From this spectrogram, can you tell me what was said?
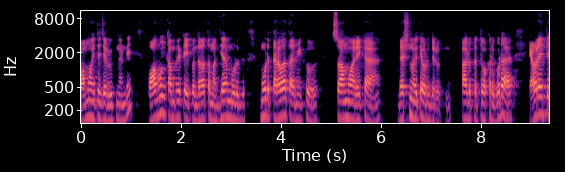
వామం అయితే జరుగుతుందండి. వామం కంప్లీట్ అయిపోయిన తర్వాత మధ్యాహ్నం మూడు మూడు తర్వాత మీకు స్వామివారిక దర్శనం అయితే అవడం జరుగుతుంది. కాబట్టి ప్రతి ఒక్కరు కూడా ఎవరైతే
